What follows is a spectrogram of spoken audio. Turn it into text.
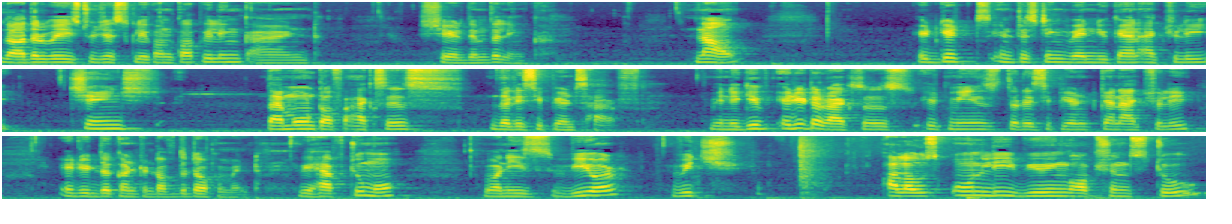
The other way is to just click on copy link and share them the link. Now it gets interesting when you can actually change the amount of access the recipients have when you give editor access, it means the recipient can actually edit the content of the document. We have two more. One is viewer, which allows only viewing options to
